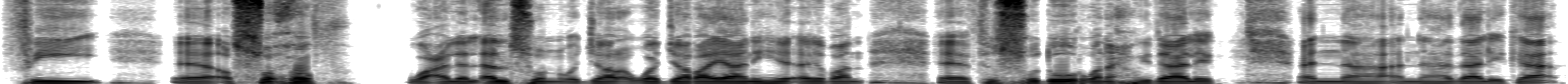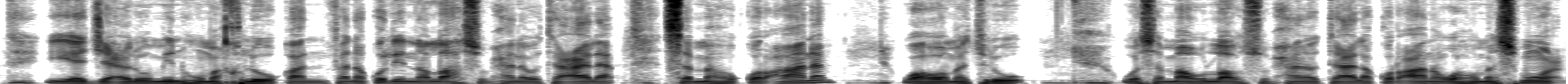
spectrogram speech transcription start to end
في آه، الصحف وعلى الألسن وجريانه أيضا آه، في الصدور ونحو ذلك أن أن ذلك يجعل منه مخلوقا. فنقول إن الله سبحانه وتعالى سماه قرآنا وهو متلو. وسماه الله سبحانه وتعالى قرآنا وهو مسموع.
